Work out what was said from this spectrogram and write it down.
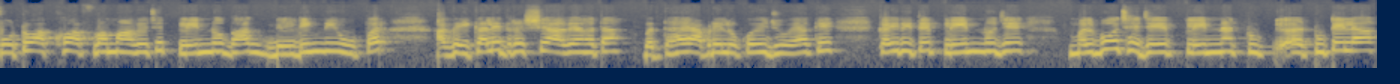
ફોટો આખો આપવામાં આવ્યો છે. પ્લેનનો ભાગ બિલ્ડિંગની ઉપર આ ગઈકાલે દ્રશ્ય આવ્યા હતા. બધાએ આપણે લોકોએ જોયા કે કઈ રીતે પ્લેનનો જે મલબો છે જે પ્લેનના તૂટ- તૂટેલા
